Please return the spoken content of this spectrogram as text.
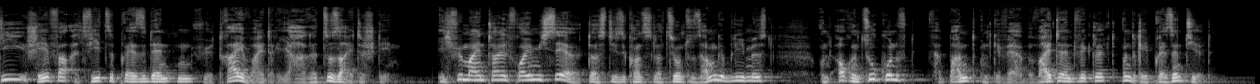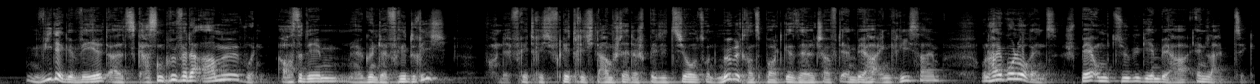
die Schäfer als Vizepräsidenten für drei weitere Jahre zur Seite stehen. Ich für meinen Teil freue mich sehr, dass diese Konstellation zusammengeblieben ist und auch in Zukunft Verband und Gewerbe weiterentwickelt und repräsentiert. Wiedergewählt als Kassenprüfer der AMÖ wurden außerdem Herr Günter Friedrich von der Friedrich Friedrich Darmstädter Speditions- und Möbeltransportgesellschaft MBH in Griesheim und Heiko Lorenz, Sperrumzüge GmbH in Leipzig.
